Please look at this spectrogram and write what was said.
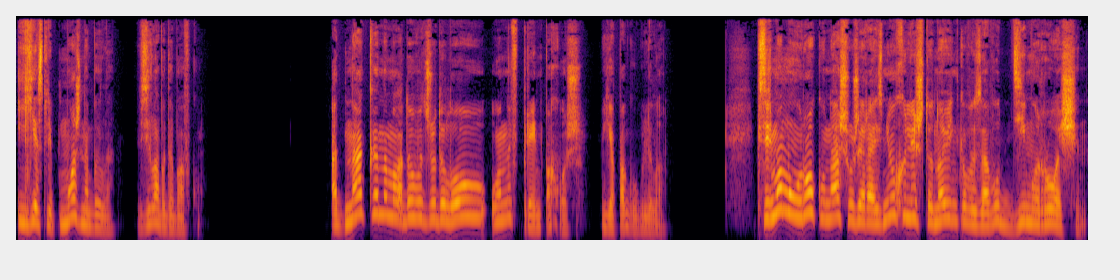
и если б можно было, взяла бы добавку. Однако на молодого Джуда Лоу он и впрямь похож. Я погуглила. К седьмому уроку наши уже разнюхали, что новенького зовут Дима Рощин,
